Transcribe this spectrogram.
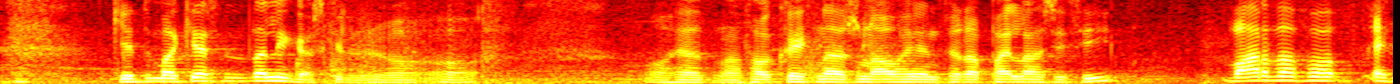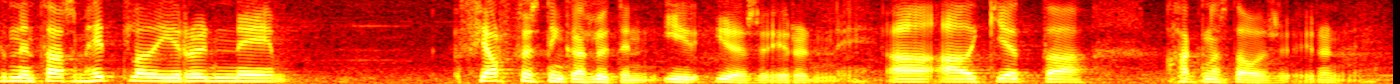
getur maður gert þetta líka, skiljur og, og, og hérna, þá kveiknaði svona áhugin fyrir að pæla þessi því. Var það þá einhvern veginn það sem heitlaði í rauninni fjárfestingarhlutin í, í þessu í rauninni, að, að geta hagnast á þessu í rauninni?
